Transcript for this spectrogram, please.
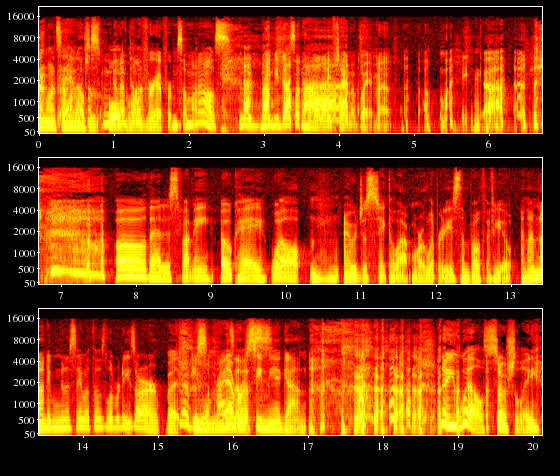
You want someone I'm else's just going to old pay one. for it from someone else who maybe doesn't have a lifetime appointment. Oh, my God. oh, that is funny. Okay, well, I would just take a lot more liberties than both of you, and I'm not even going to say what those liberties are. But No, you will never us. see me again. no, you will socially.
